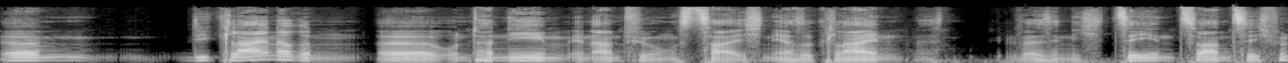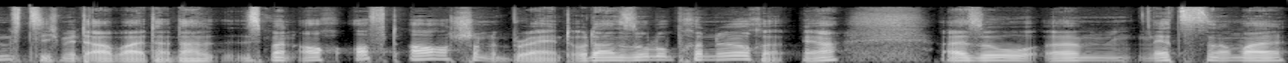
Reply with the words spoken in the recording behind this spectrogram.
ähm, die kleineren äh, Unternehmen in Anführungszeichen, ja so klein, weiß ich nicht, 10, 20, 50 Mitarbeiter, da ist man auch oft auch schon eine Brand oder Solopreneure, ja. Also ähm, letztens nochmal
